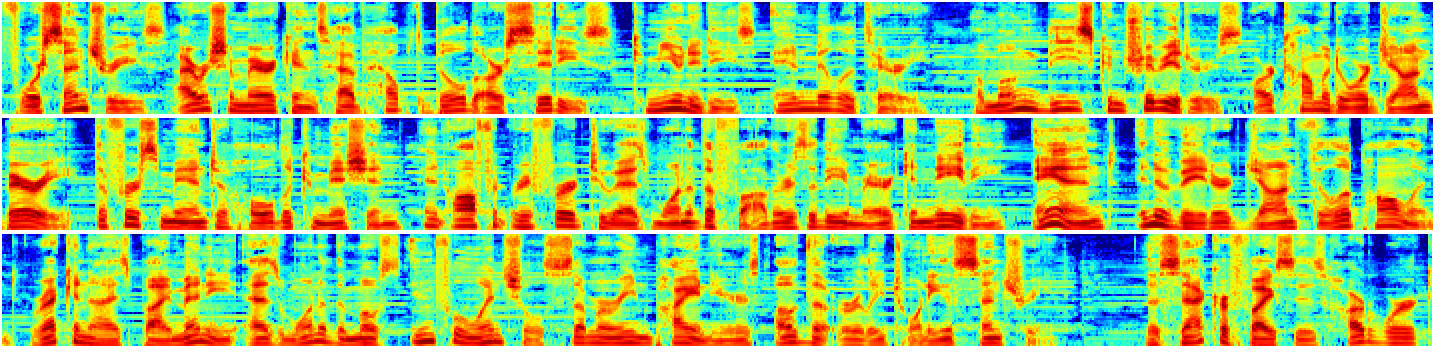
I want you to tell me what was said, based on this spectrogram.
For centuries, Irish Americans have helped build our cities, communities, and military. Among these contributors are Commodore John Barry, the first man to hold a commission and often referred to as one of the fathers of the American Navy, and innovator John Philip Holland, recognized by many as one of the most influential submarine pioneers of the early 20th century. The sacrifices, hard work,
